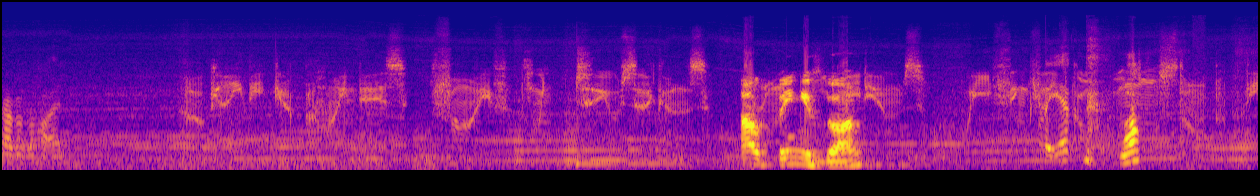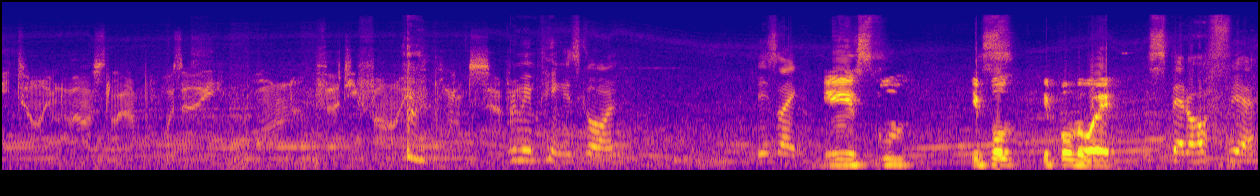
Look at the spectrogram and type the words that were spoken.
Grab her behind. Okay, the gap behind is 5.2 seconds. Our ping is gone. Mediums. We think Oh, they've yep. got one What? more stop. The time last lap was a What do you 135.7. mean ping is gone? He's like, He's pulled, he pulled, he pulled away. he sped off, yeah.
